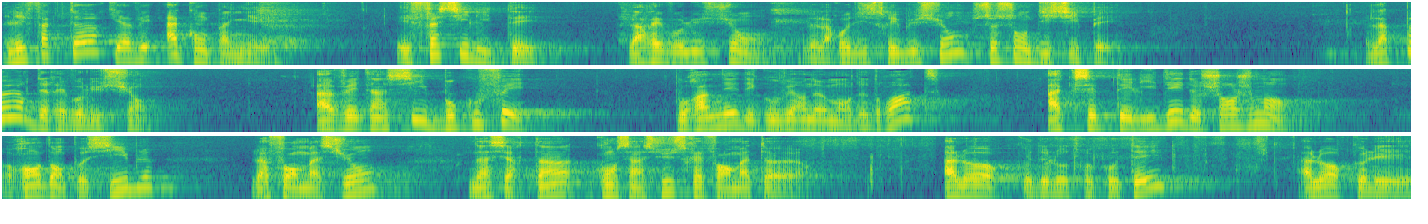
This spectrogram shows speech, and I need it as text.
les facteurs qui avaient accompagné et facilité la révolution de la redistribution se sont dissipés. La peur des révolutions avait ainsi beaucoup fait pour amener des gouvernements de droite à accepter l'idée de changement, rendant possible la formation d'un certain consensus réformateur. Alors que de l'autre côté, alors que les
